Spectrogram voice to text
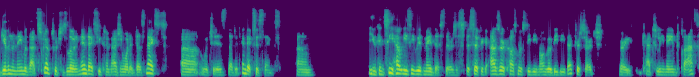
given the name of that script, which is load and index, you can imagine what it does next, uh, which is that it indexes things. Um, you can see how easy we've made this. There's a specific Azure Cosmos DB MongoDB vector search, very catchily named class.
